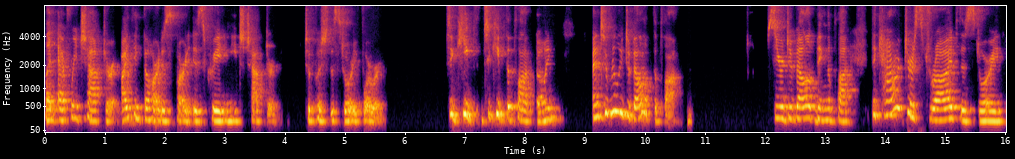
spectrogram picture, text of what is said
But every chapter, I think the hardest part is creating each chapter to push the story forward, to keep to keep the plot going, and to really develop the plot. So you're developing the plot. The characters drive the story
